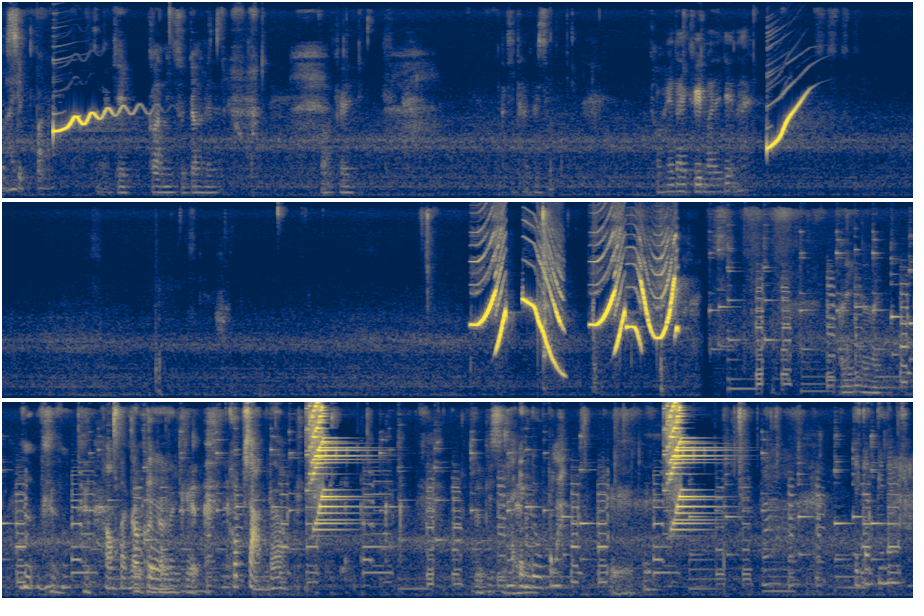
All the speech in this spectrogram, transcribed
วสิบบาทโอเคก้อนนี้สุดยอดเลยนะโอเคอธิษฐานดูสิขอให้ได้คืนมาเยอะๆนะ ของขวัญต้วัองนคนเกิตอนดวันเกิด ครบสามรอบหรือพิเศษน่าเอ็นดูปะล่ะเออเจอกันปีหน้าค่ะ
